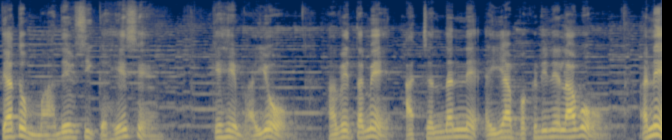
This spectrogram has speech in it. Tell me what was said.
ત્યાં તો મહાદેવસિંહ કહે છે કે, હે ભાઈઓ, હવે તમે આ ચંદનને અહીંયા પકડીને લાવો અને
